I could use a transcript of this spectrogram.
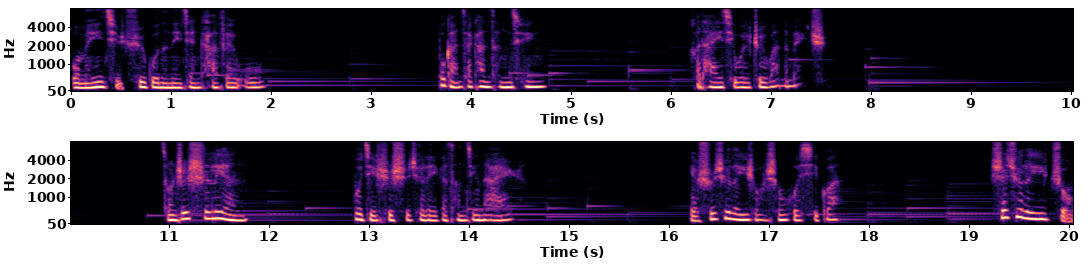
我们一起去过的那间咖啡屋，不敢再看曾经和他一起为追完的美剧。总之，失恋不仅是失去了一个曾经的爱人，也失去了一种生活习惯。失去了一种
